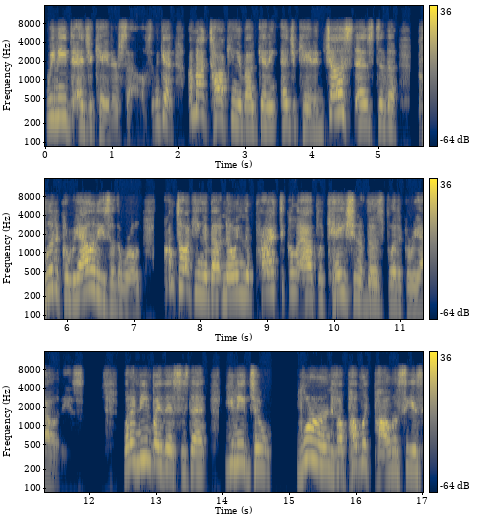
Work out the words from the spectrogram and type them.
we need to educate ourselves. And again, I'm not talking about getting educated just as to the political realities of the world. I'm talking about knowing the practical application of those political realities. What I mean by this is that you need to learn how public policy is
